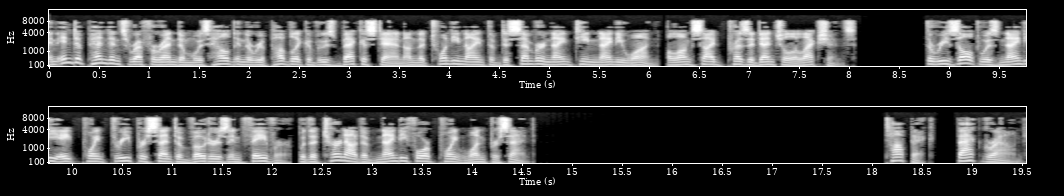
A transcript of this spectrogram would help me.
An independence referendum was held in the Republic of Uzbekistan on 29 December 1991, alongside presidential elections. The result was 98.3% of voters in favor, with a turnout of 94.1%. Background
